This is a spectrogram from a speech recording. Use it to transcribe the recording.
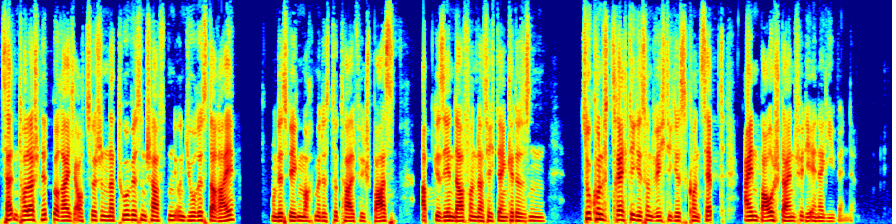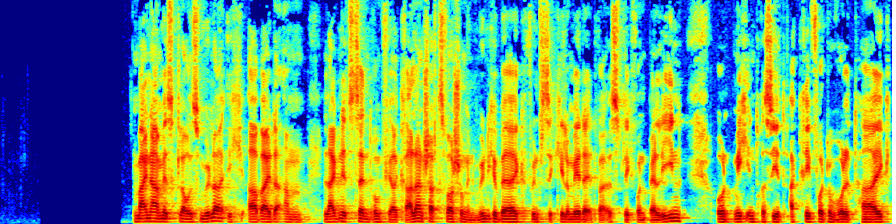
ist halt ein toller Schnittbereich auch zwischen Naturwissenschaften und Juristerei. Und deswegen macht mir das total viel Spaß. Abgesehen davon, dass ich denke, das ist ein zukunftsträchtiges und wichtiges Konzept, ein Baustein für die Energiewende. Mein Name ist Klaus Müller. Ich arbeite am Leibniz-Zentrum für Agrarlandschaftsforschung in Müncheberg, 50 Kilometer etwa östlich von Berlin. Und mich interessiert Agri-Photovoltaik,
